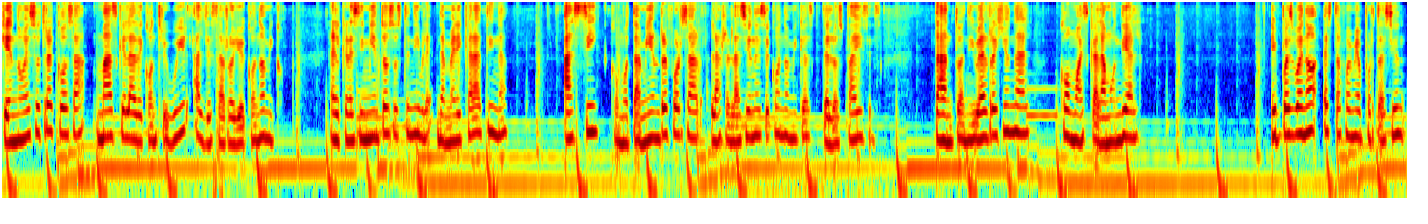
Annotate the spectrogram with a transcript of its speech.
que no es otra cosa más que la de contribuir al desarrollo económico, el crecimiento sostenible de América Latina, así como también reforzar las relaciones económicas de los países, tanto a nivel regional como a escala mundial. Y pues bueno, esta fue mi aportación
